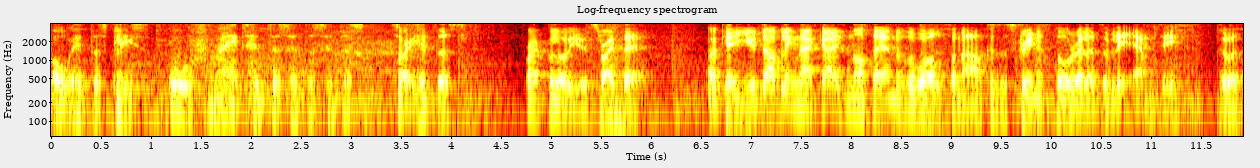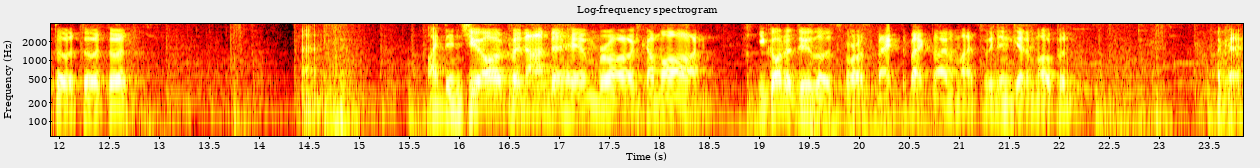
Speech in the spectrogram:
Oh, hit this, please. Oof, mate. Hit this, hit this, hit this. Sorry, hit this. Right below you. It's right there. Okay, you doubling that guy is not the end of the world for now, because the screen is still relatively empty. Do it, do it, do it, do it. Why didn't you open under him, bro? Come on. You gotta do those for us. Back-to-back -back dynamites. We didn't get him open. Okay.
